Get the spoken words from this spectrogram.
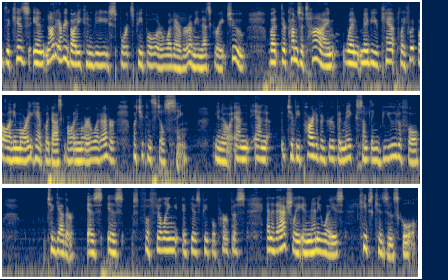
the kids in not everybody can be sports people or whatever. I mean that's great too, but there comes a time when maybe you can't play football anymore, you can't play basketball anymore or whatever, but you can still sing, you know, and and to be part of a group and make something beautiful together is is fulfilling. It gives people purpose, and it actually in many ways keeps kids in school.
